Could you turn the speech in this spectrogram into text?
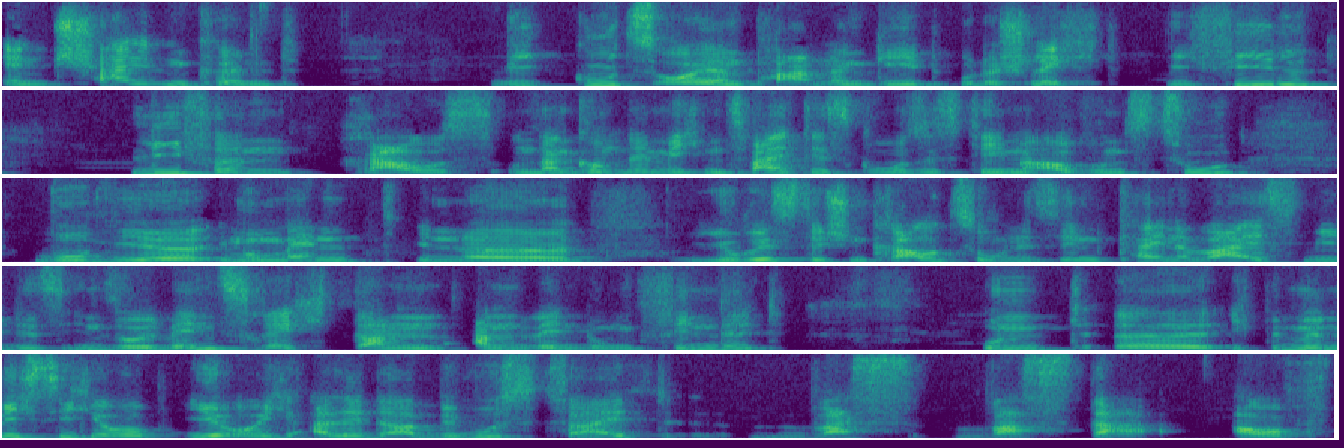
entscheiden könnt, wie gut es euren Partnern geht oder schlecht? Wie viel liefern raus? Und dann kommt nämlich ein zweites großes Thema auf uns zu, wo wir im Moment in einer juristischen Grauzone sind. Keiner weiß, wie das Insolvenzrecht dann Anwendung findet. Und äh, ich bin mir nicht sicher, ob ihr euch alle da bewusst seid, was, was da auf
